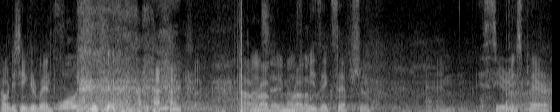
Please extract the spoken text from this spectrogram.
how do you think it went? One. I'll Rob- say nothing. Robbie's exceptional. Um, a serious player.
